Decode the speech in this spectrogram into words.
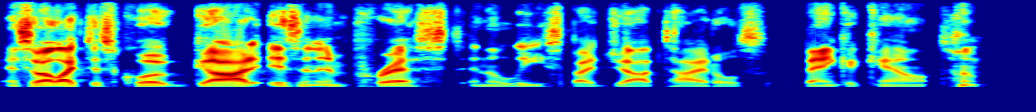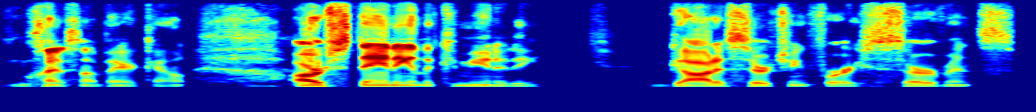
And so I like this quote God isn't impressed in the least by job titles, bank account. I'm glad it's not bank account, our standing in the community. God is searching for a servant's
